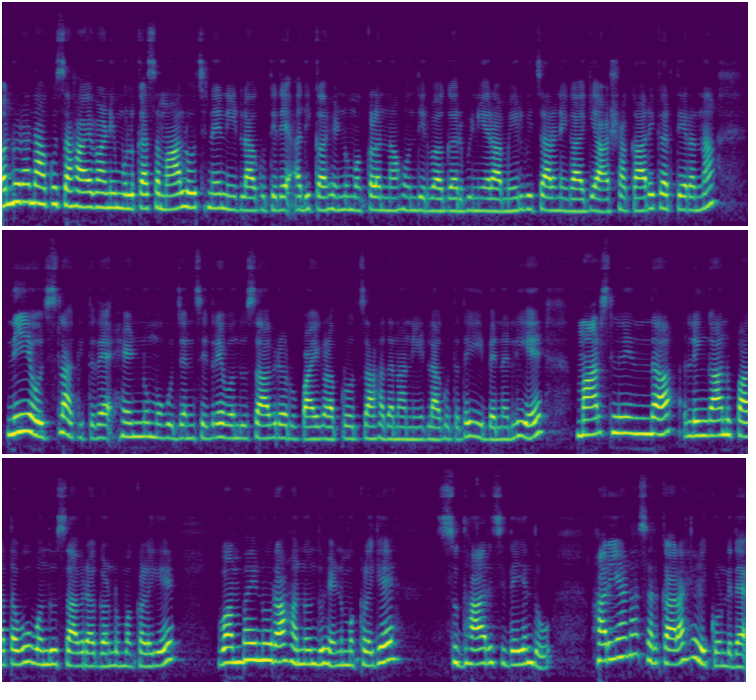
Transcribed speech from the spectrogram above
ಒನ್ನೂರ ನಾಲ್ಕು ಸಹಾಯವಾಣಿ ಮೂಲಕ ಸಮಾಲೋಚನೆ ನೀಡಲಾಗುತ್ತಿದೆ. ಅಧಿಕ ಹೆಣ್ಣು ಮಕ್ಕಳನ್ನು ಹೊಂದಿರುವ ಗರ್ಭಿಣಿಯರ ಮೇಲ್ವಿಚಾರಣೆಗಾಗಿ ಆಶಾ ಕಾರ್ಯಕರ್ತೆಯರನ್ನು ನಿಯೋಜಿಸಲಾಗುತ್ತಿದೆ. ಹೆಣ್ಣು ಮಗು ಜನಿಸಿದರೆ ಒಂದು ಸಾವಿರ ರೂಪಾಯಿಗಳ ಪ್ರೋತ್ಸಾಹಧನ ನೀಡಲಾಗುತ್ತದೆ. ಈ ಬೆನ್ನಲ್ಲಿಯೇ ಮಾರ್ಚ್ನಿಂದ ಲಿಂಗಾನುಪಾತವು ಒಂದು ಸಾವಿರ ಗಂಡು ಮಕ್ಕಳಿಗೆ ಒಂಬೈನೂರ ಹನ್ನೊಂದು ಹೆಣ್ಣು ಮಕ್ಕಳಿಗೆ ಸುಧಾರಿಸಿದೆ ಎಂದು ಹರಿಯಾಣ ಸರ್ಕಾರ ಹೇಳಿಕೊಂಡಿದೆ.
